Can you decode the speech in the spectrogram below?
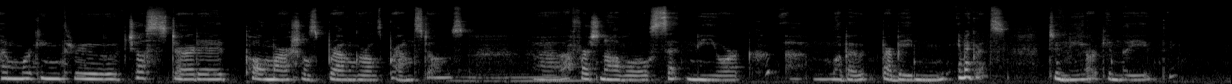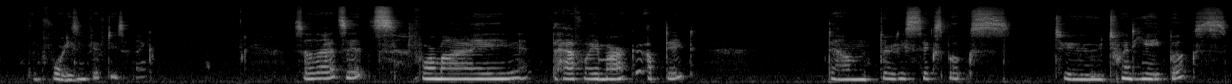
I'm working through, just started Paule Marshall's Brown Girls, Brownstones, uh, a first novel set in New York um, about Barbadian immigrants to New York in the, the, the 40s and 50s, I think. So that's it for my halfway mark update. Down 36 books to 28 books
